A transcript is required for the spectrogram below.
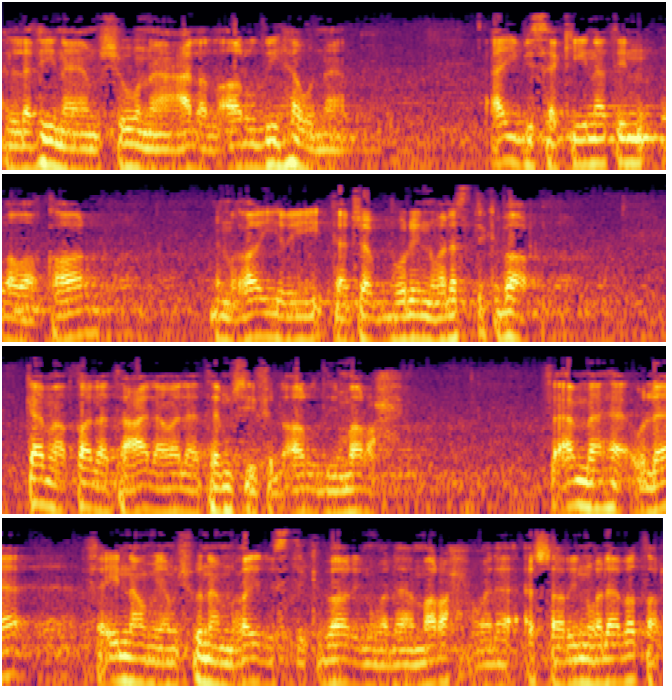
الذين يمشون على الأرض هونا أي بسكينة ووقار من غير تجبر ولا استكبار. كما قال تعالى ولا تمشي في الأرض مرح. فأما هؤلاء فإنهم يمشون من غير استكبار ولا مرح ولا أشر ولا بطر.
